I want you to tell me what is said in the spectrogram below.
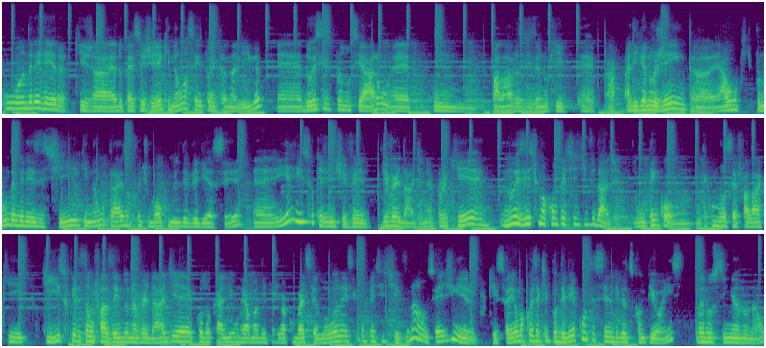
o André Herrera, que já é do PSG, que não aceitou entrar na liga. É, dois que se pronunciaram é, com palavras dizendo que é, a, a, liga é nojenta, é algo que tipo, não deveria existir, que não traz o futebol como ele deveria ser. É, e é isso que a gente vê de verdade, né? Porque não existe uma competitividade, não tem como, não tem como você falar que, que isso que eles estão fazendo, na verdade, é colocar ali um Real Madrid para jogar com o Barcelona e ser competitivo. Não, isso aí é dinheiro, porque isso aí é uma coisa que poderia acontecer na Liga dos Campeões, ano sim, ano não.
